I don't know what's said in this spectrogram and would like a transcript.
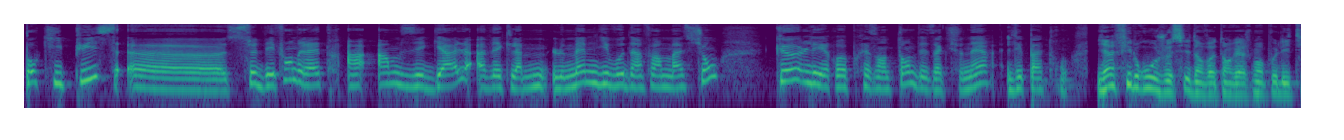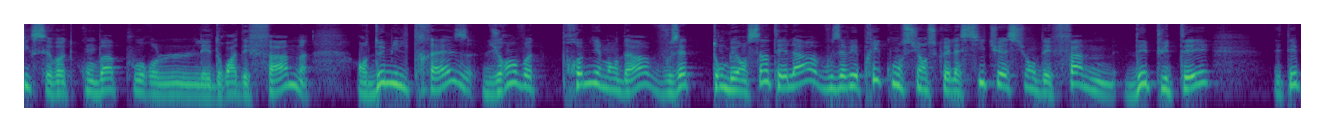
pour qu'ils puissent. Euh, se défendre et être à armes égales avec le même niveau d'information que les représentants des actionnaires, les patrons. Il y a un fil rouge aussi dans votre engagement politique, c'est votre combat pour les droits des femmes. En 2013, durant votre premier mandat, vous êtes tombée enceinte et là, vous avez pris conscience que la situation des femmes députées n'était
